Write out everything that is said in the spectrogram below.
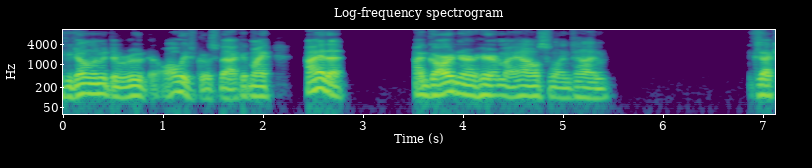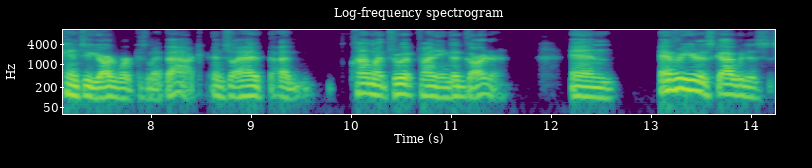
If you don't limit the root, it always grows back. if my I had a a gardener here at my house one time because I can't do yard work because my back. And so I I kind of went through it finding a good gardener. And every year this guy would just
